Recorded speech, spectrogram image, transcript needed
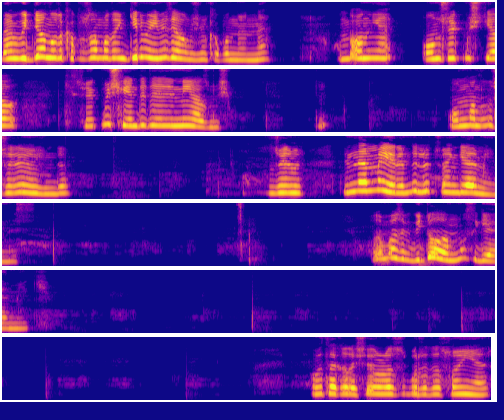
ben video anladı kapısı almadan girmeyiniz yazmışım kapının önüne. Onda onu, ya- onu sökmüş ya sökmüş kendi değerini yazmış. Onun adını söylemiyorum şimdi. Söyleme. Dinlenme yerinde lütfen gelmeyiniz. Oğlum başka video alalım nasıl gelmeyek? Evet arkadaşlar orası burada son yer.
